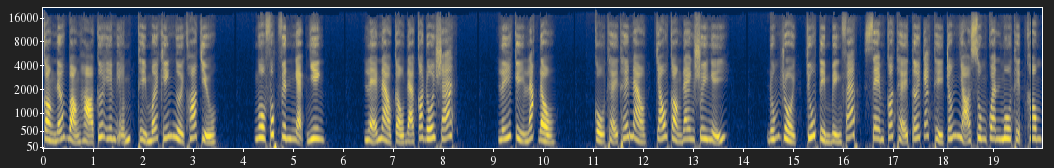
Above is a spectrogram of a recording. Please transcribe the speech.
Còn nếu bọn họ cứ im ỉm thì mới khiến người khó chịu. Ngô Phúc Vinh ngạc nhiên. Lẽ nào cậu đã có đối sát? Lý Kỳ lắc đầu. Cụ thể thế nào, cháu còn đang suy nghĩ. Đúng rồi, chú tìm biện pháp xem có thể tới các thị trấn nhỏ xung quanh mua thịt không.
